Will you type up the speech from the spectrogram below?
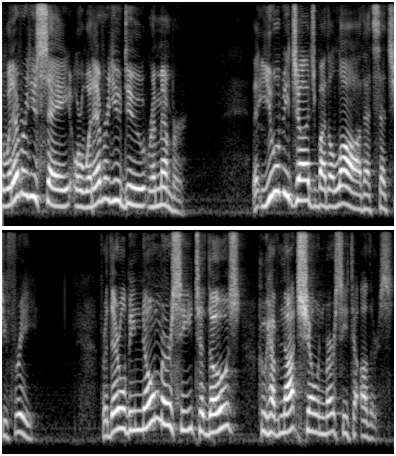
So, whatever you say or whatever you do, remember that you will be judged by the law that sets you free. For there will be no mercy to those who have not shown mercy to others.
